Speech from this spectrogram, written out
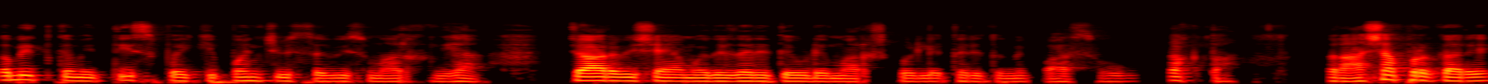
कमीत कमी तीसपैकी पंचवीस सव्वीस मार्क्स घ्या. चार विषयामध्ये जरी तेवढे मार्क्स पडले, तरी तुम्ही पास होऊ शकता. तर अशा प्रकारे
